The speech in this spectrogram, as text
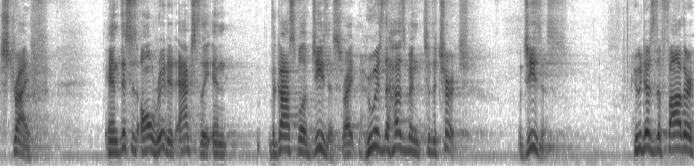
strife. And this is all rooted actually in the gospel of Jesus, right? Who is the husband to the church? Well, Jesus. Who does the Father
